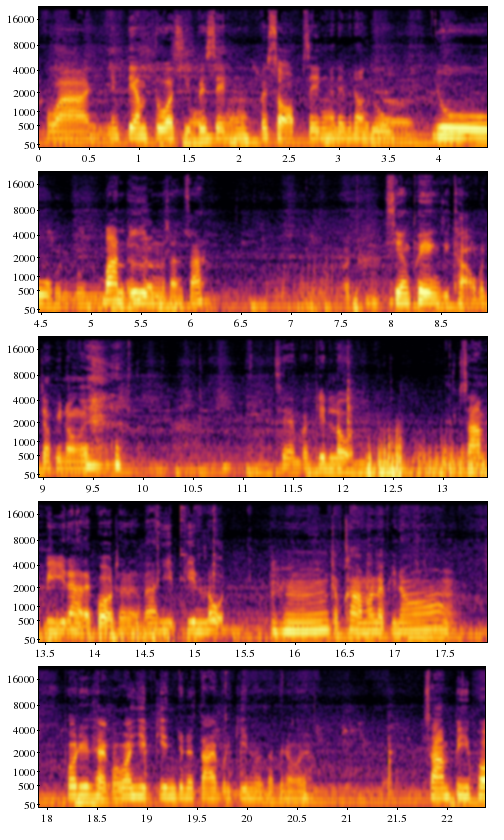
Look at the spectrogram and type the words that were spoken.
เพราะว่ายังเตรียมตัวสิไปเซ็งไปสอบเซ็งให้ได้พี่น้องอยู่ อยู่บ้านอื่นว่าซั่นซะเสียงเพลงสิเข้ากับเจ้าพี่น้องเอ้ยแซ่บก็กินโลดสามปีได้ได้พอเท่านึงได้หยิบกินโลดอือหือกับข้าวมาแล้วพี่น้องพอดีแท็กว่าว่าหยิบกินจนได้ตายบ่ได้กินว่าซั่นพี่น้องเอ้ยสามปีพอ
